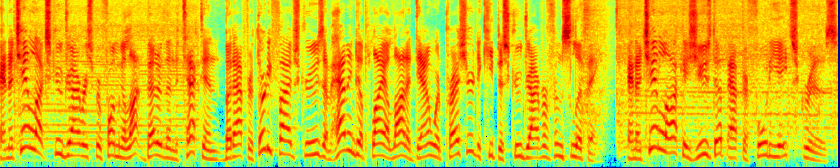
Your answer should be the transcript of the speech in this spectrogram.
And the Channellock screwdriver is performing a lot better than the Tekton, but after 35 screws, I'm having to apply a lot of downward pressure to keep the screwdriver from slipping. And the Channellock is used up after 48 screws.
